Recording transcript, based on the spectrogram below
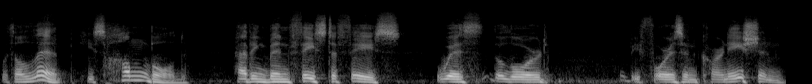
with a limp. He's humbled, having been face to face with the Lord before his incarnation.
